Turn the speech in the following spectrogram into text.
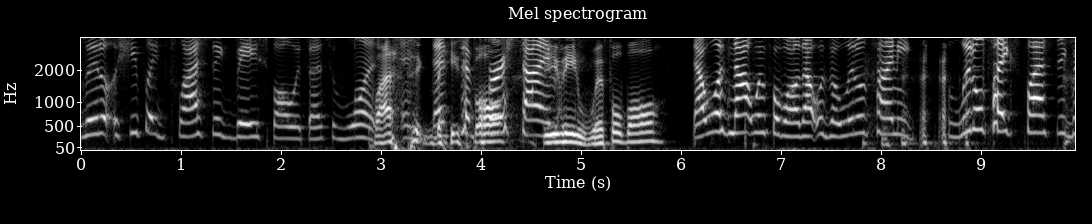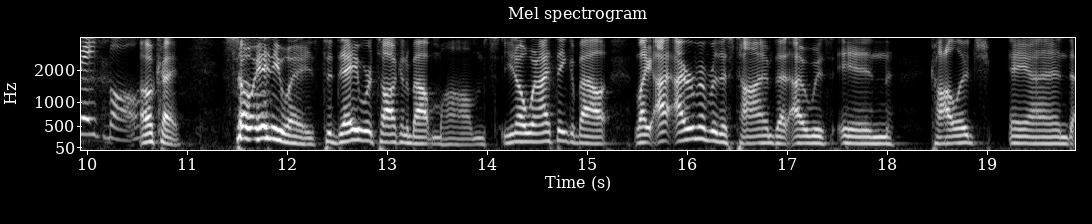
little. She played plastic baseball with us once. Plastic that's baseball? the first time. You mean wiffle ball? that was not wiffle ball. That was a little tiny, little Tikes plastic baseball. Okay. So, anyways, today we're talking about moms. You know, when I think about, like, I, I remember this time that I was in college and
